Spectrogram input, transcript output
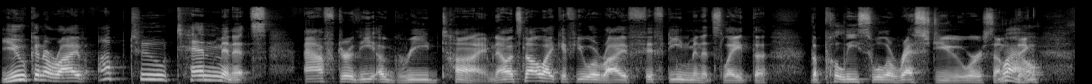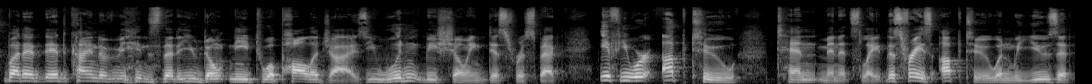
you can arrive up to 10 minutes after the agreed time. Now, it's not like if you arrive 15 minutes late, the, the police will arrest you or something. But it, it kind of means that you don't need to apologize. You wouldn't be showing disrespect if you were up to 10 minutes late. This phrase up to, when we use it,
